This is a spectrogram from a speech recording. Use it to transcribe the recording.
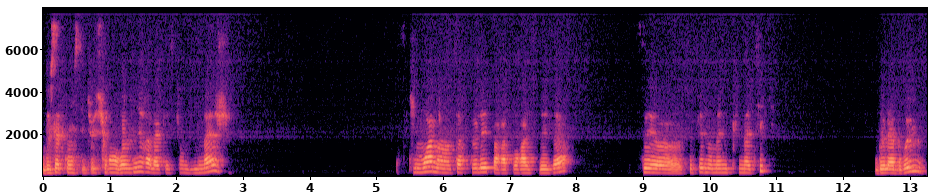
de cette constitution. En revenir à la question de l'image, ce qui, moi, m'a interpellé par rapport à ce désert, c'est euh, ce phénomène climatique de la brume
